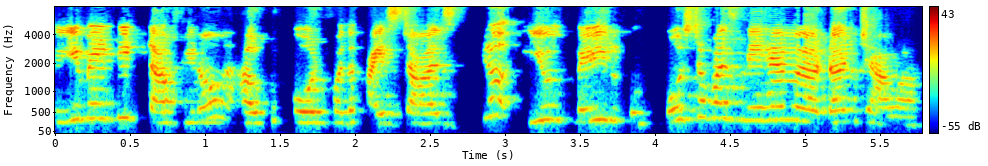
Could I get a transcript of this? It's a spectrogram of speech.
you may be tough you know how to code for the five stars. You know you maybe most of us may have uh, done java.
